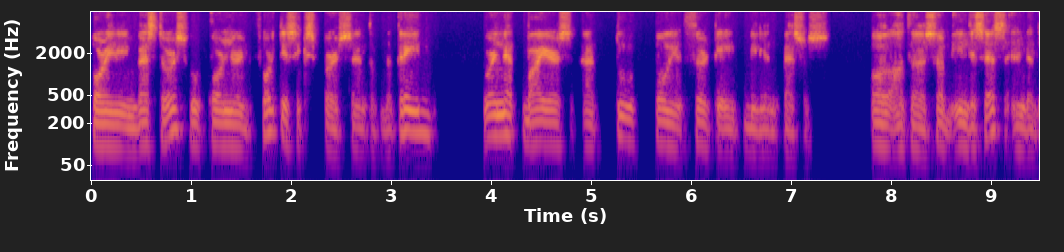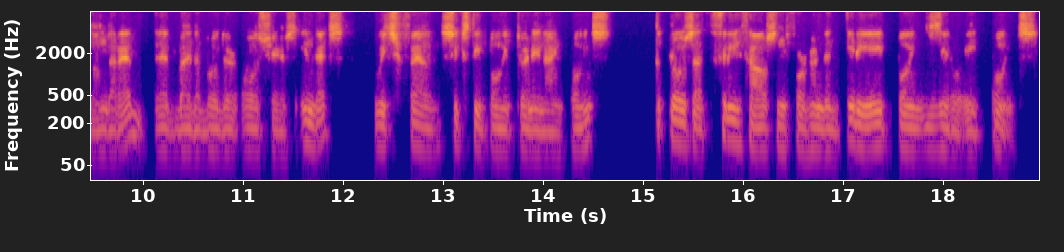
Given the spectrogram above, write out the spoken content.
Foreign investors who cornered 46% of the trade were net buyers at 2.38 billion pesos. All other sub-indices ended on the red, led by the broader all shares index, which fell 60.29 points to close at 3,488.08 points.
